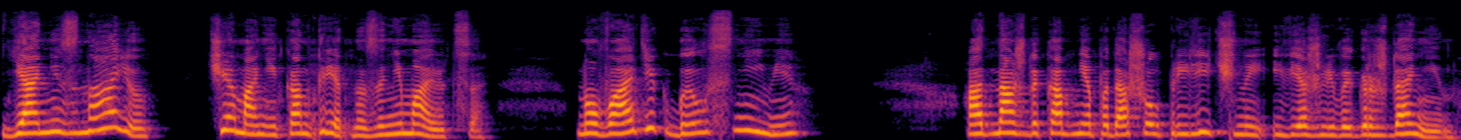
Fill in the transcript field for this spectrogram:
Я не знаю, чем они конкретно занимаются, но Вадик был с ними. Однажды ко мне подошел приличный и вежливый гражданин.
